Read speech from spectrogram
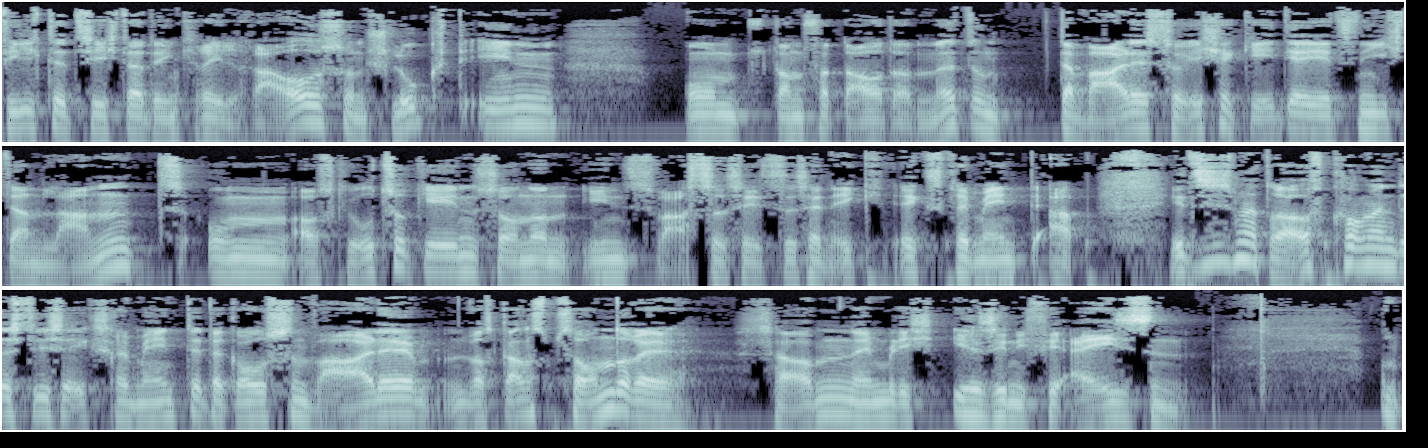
filtert sich da den Grill raus und schluckt ihn und dann verdaut er. Nicht? Und der Wal als solcher geht ja jetzt nicht an Land, um aufs Klo zu gehen, sondern ins Wasser setzt er seine Exkremente ab. Jetzt ist man draufgekommen, dass diese Exkremente der großen Wale was ganz Besonderes haben, nämlich irrsinnig viel Eisen. Und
